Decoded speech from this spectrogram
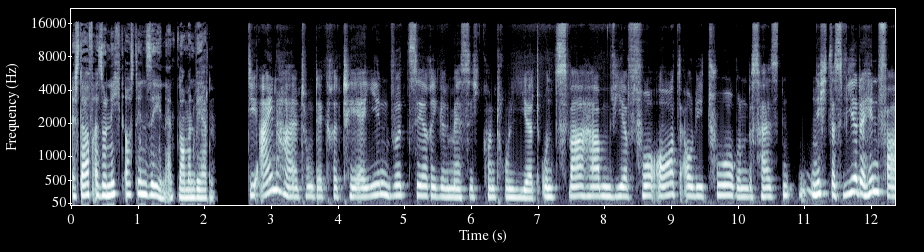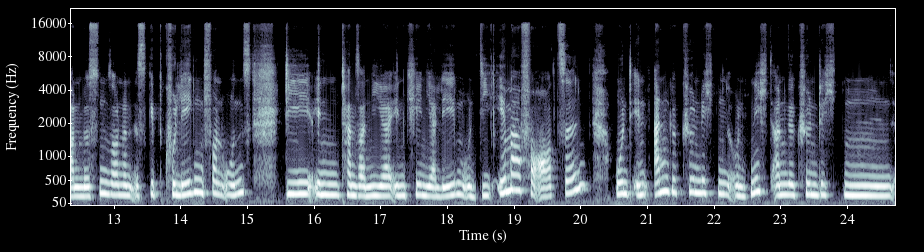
Es darf also nicht aus den Seen entnommen werden. Die Einhaltung der Kriterien wird sehr regelmäßig kontrolliert. Und zwar haben wir vor Ort Auditoren. Das heißt nicht, dass wir dahin fahren müssen, sondern es gibt Kollegen von uns, die in Tansania, in Kenia leben und die immer vor Ort sind und in angekündigten und nicht angekündigten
